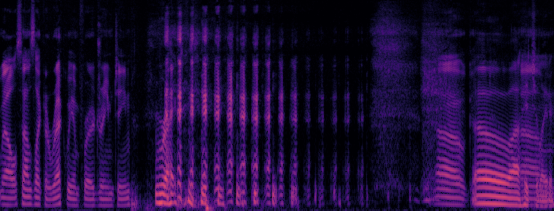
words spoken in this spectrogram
well sounds like a Requiem for a Dream team. Right. Oh, God. oh, I'll hit you later.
